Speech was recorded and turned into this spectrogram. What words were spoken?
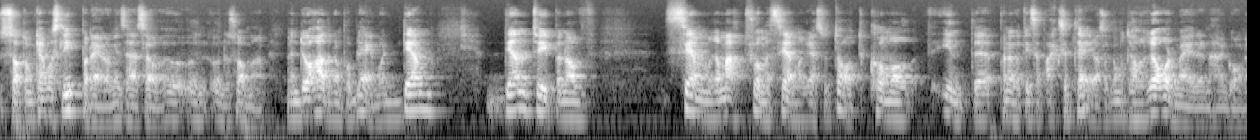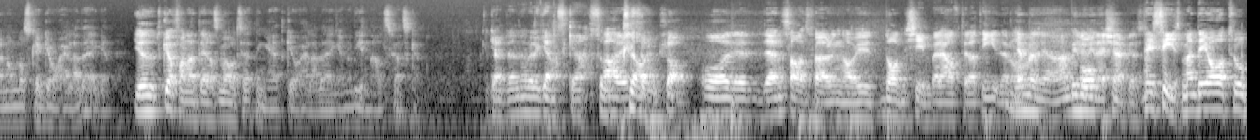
så att de kanske slipper det om vi säger så under sommaren. Men då hade de problem och den, den typen av sämre matcher med sämre resultat kommer inte på något vis att accepteras. De kommer inte ha råd med det den här gången om de ska gå hela vägen. Jag utgår från att deras målsättning är att gå hela vägen och vinna Allsvenskan. Ja, den är väl ganska solklar. Ja, solklar. Och den salsföringen har ju Don Kindberg haft hela tiden. Ja, men, ja, han vill ju vinna Champions Precis, men det jag tror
